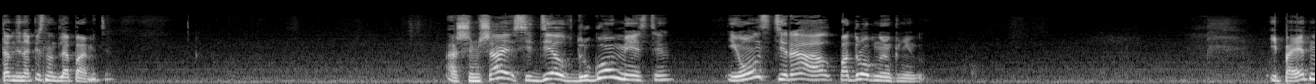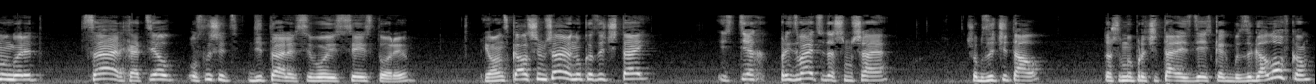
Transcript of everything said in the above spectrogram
там, где написано для памяти. А Шимшай сидел в другом месте, и он стирал подробную книгу. И поэтому, он говорит, царь хотел услышать детали всего из всей истории. И он сказал Шимшаю, ну-ка зачитай из тех, призвай сюда Шимшая, чтобы зачитал то, что мы прочитали здесь как бы заголовком,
